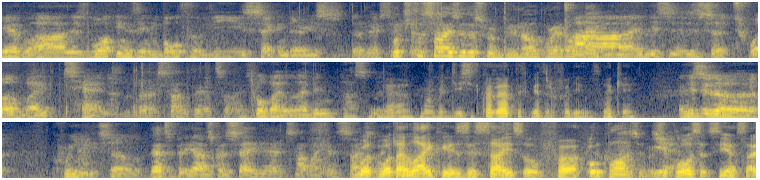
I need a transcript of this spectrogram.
Yeah, but, uh, there's walk-ins in both of these secondaries that are next to What's each the other. size of this room? Do you know? Right okay? Uh, this is uh, 12 by 10, I believe. That's not a bad size. 12 by 11, possibly. Да, может быть 10 квадратных метров один. Окей. And this is a queen, so That's a bit, yeah, I was going to say, yeah, it's not like a size. What, of what a I kitchen. like is the size of uh, The oh, closet. the Yeah. closets. Yes, I,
